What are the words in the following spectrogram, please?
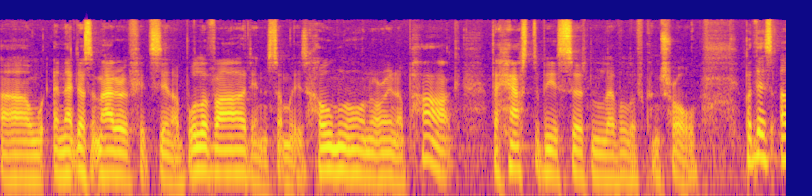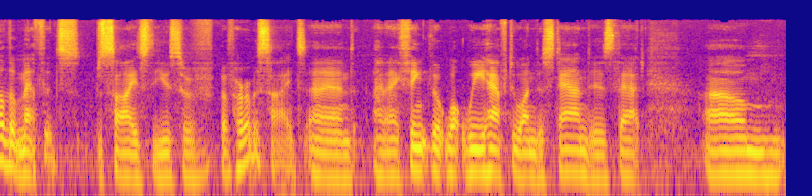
Uh, and that doesn't matter if it's in a boulevard, in somebody's home lawn, or in a park, there has to be a certain level of control. But there's other methods besides the use of, of herbicides. And, and I think that what we have to understand is that um,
